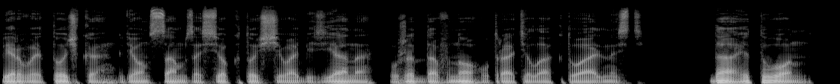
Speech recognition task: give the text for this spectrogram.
Первая точка, где он сам засек тощего обезьяна, уже давно утратила актуальность. «Да, это он»,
